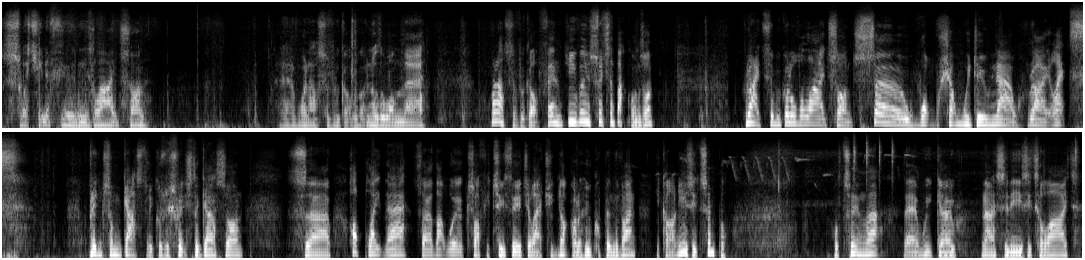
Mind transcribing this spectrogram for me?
switching a few of these lights on. And uh, what else have we got? We've got another one there. What else have we got, Finn? You going to switch the back ones on? Right, so we've got all the lights on. So what shall we do now? Right, let's bring some gas through because we switched the gas on. So hot plate there, so that works off your 230 electric. Not got a hook up in the van, you can't use it, simple. We'll turn that, there we go. Nice and easy to light.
